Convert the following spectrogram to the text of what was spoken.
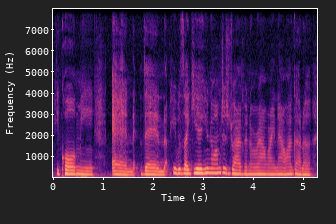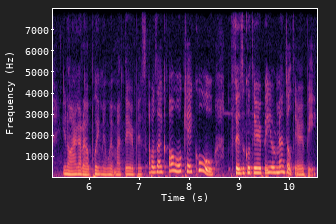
he called me and then he was like yeah you know i'm just driving around right now. I got a you know i got an appointment with my therapist. I was like oh okay cool. Physical therapy or mental therapy?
